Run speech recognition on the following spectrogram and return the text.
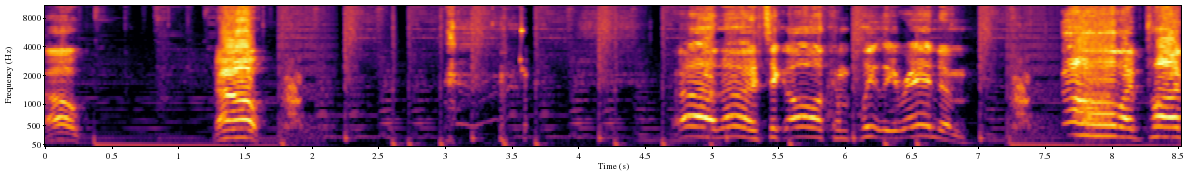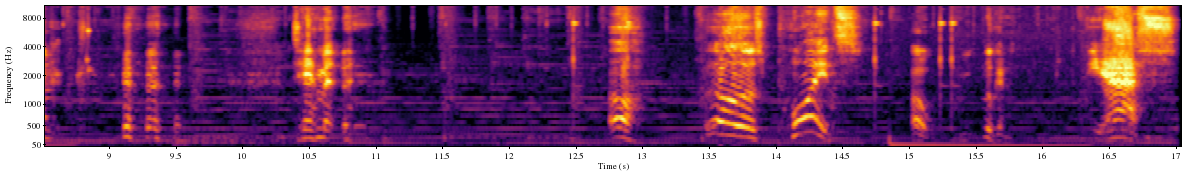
Oh. No! oh no, it's like all completely random. Oh, my pug! Damn it. Oh, look at all those points. Oh, look at. Yes!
